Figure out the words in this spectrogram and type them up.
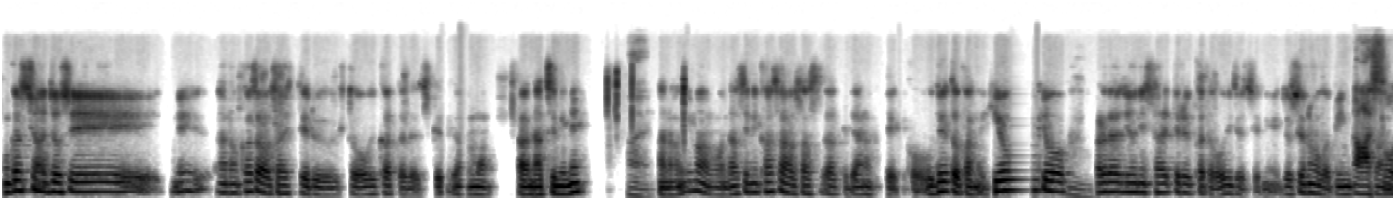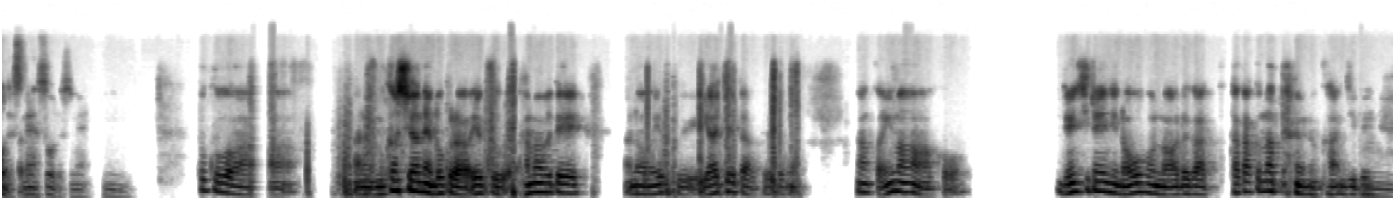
昔は女性、ね、あの傘を差してる人多かったですけれども、あ夏にね、はい。あの今はもう夏に傘を差すだけではなくて、こう腕とかの日よけをうん体中にされてる方多いですよね。女性の方が敏感あ、だからそうですね、そうですね。うん僕はあの昔はね、僕らはよく浜辺であのよく焼いてたけれども、なんか今はこう、電子レンジのオーブンのあれが高くなったような感じで、うん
